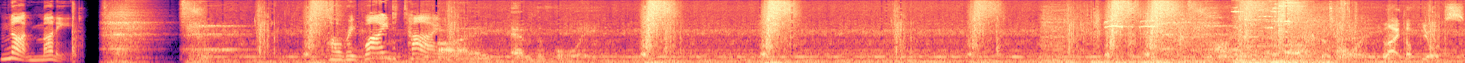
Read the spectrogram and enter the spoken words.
not money. I'll rewind time. I am the void. Light of yours.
